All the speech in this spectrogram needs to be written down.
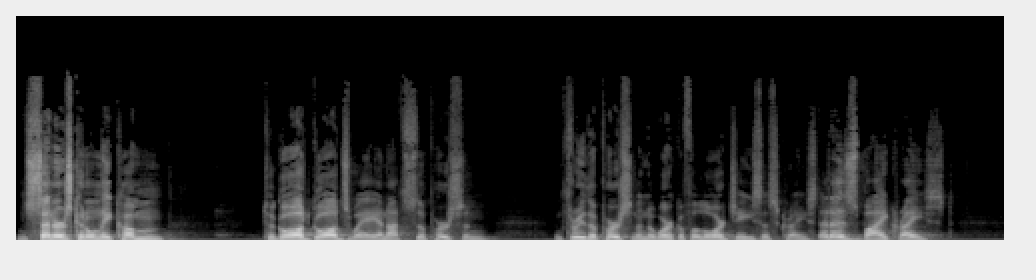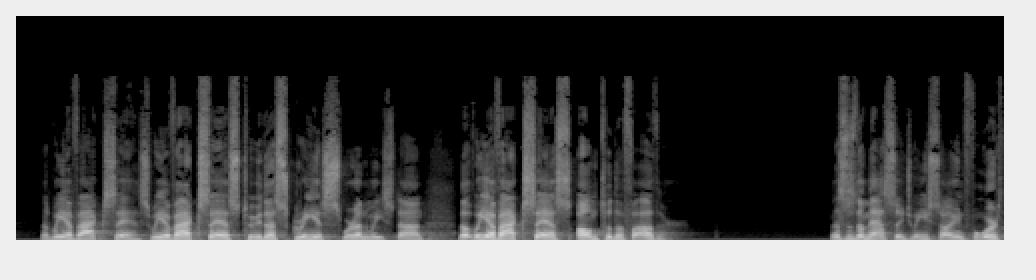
And sinners can only come to God God's way, and that's the person and through the person and the work of the Lord Jesus Christ. It is by Christ that we have access. We have access to this grace wherein we stand, that we have access unto the Father. This is the message we sound forth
